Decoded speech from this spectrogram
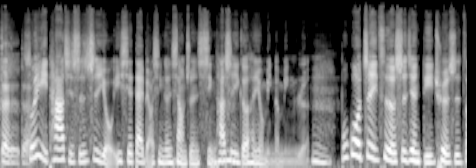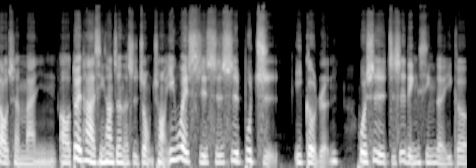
对对对。所以他其实是有一些代表性跟象征性，他是一个很有名的名人。嗯。不过这一次的事件的确是造成蛮呃对他的形象真的是重创，因为其实是不止。一个人，或是只是零星的一个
